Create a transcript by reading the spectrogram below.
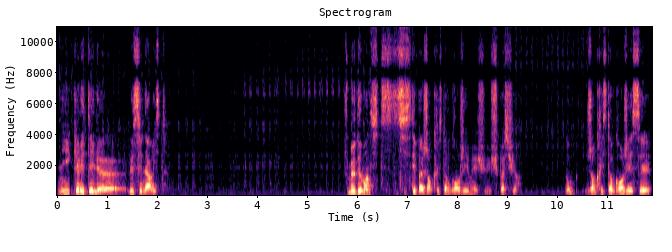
ni quel était le, scénariste. Je me demande si, si c'était pas Jean-Christophe Granger, mais je, je suis pas sûr. Donc Jean-Christophe Granger, c'est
